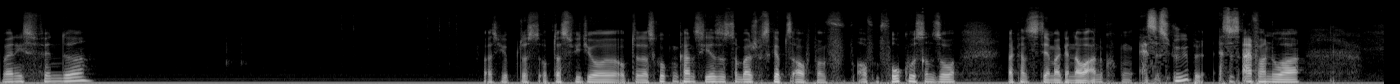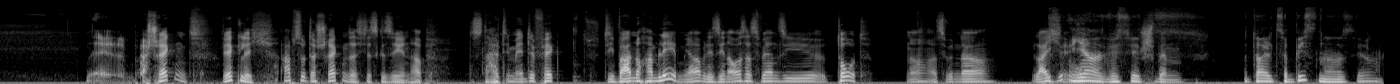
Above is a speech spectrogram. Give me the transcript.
wenn ich es finde. Ich weiß nicht, ob das, ob das Video, ob du das gucken kannst. Hier ist es zum Beispiel, es gibt es auch beim, auf dem Fokus und so. Da kannst du es dir mal genauer angucken. Es ist übel. Es ist einfach nur äh, erschreckend. Wirklich. Absolut erschreckend, dass ich das gesehen habe. Das sind halt im Endeffekt, die waren noch am Leben, ja, aber die sehen aus, als wären sie tot. Ne? Als würden da Leichen ja, schwimmen total zerbissen aus, ja.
